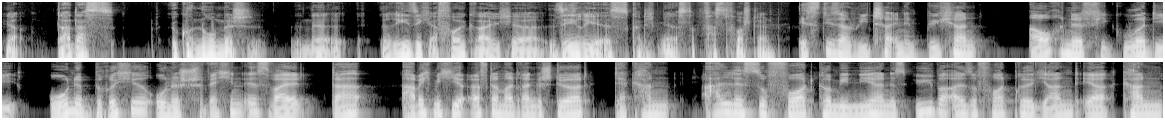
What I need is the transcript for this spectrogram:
Ja, da das ökonomisch eine riesig erfolgreiche Serie ist, könnte ich mir das fast vorstellen. Ist dieser Reacher in den Büchern auch eine Figur, die ohne Brüche, ohne Schwächen ist? Weil da habe ich mich hier öfter mal dran gestört. Der kann alles sofort kombinieren, ist überall sofort brillant. Er kann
